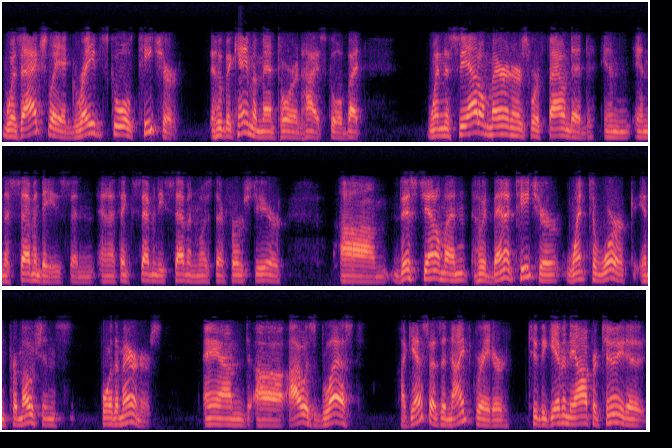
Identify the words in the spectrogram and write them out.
was actually a grade school teacher who became a mentor in high school. But when the Seattle Mariners were founded in, in the 70s, and, and I think 77 was their first year, um, this gentleman who had been a teacher went to work in promotions for the Mariners. And uh, I was blessed, I guess, as a ninth grader to be given the opportunity to,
